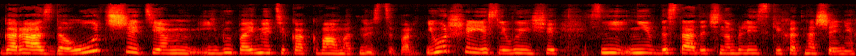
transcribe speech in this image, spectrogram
гораздо лучше, тем и вы поймете, как к вам относится партнерша, если вы еще с ней не в достаточно близких отношениях.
